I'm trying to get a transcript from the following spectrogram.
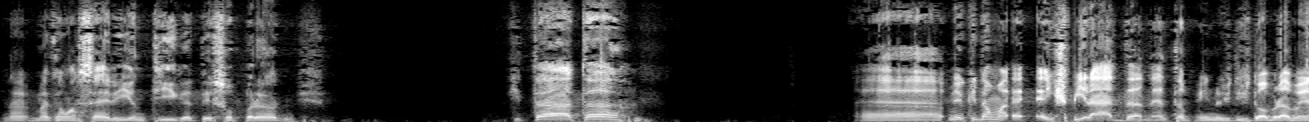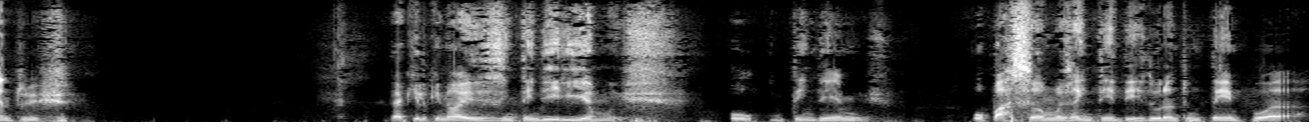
né? mas é uma série antiga de Sopranos que trata é, meio que dá uma é, é inspirada, né? Também nos desdobramentos daquilo que nós entenderíamos ou entendemos ou passamos a entender durante um tempo a,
